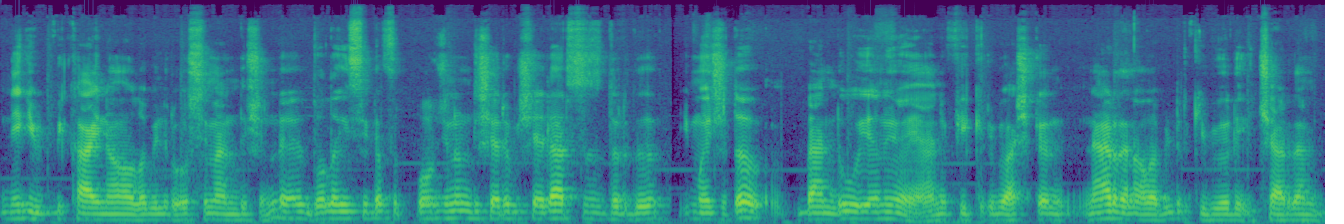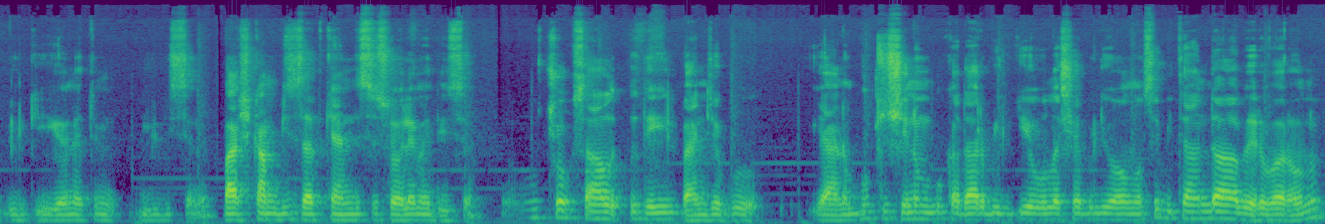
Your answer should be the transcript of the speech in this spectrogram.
ne gibi bir kaynağı olabilir Osimhen dışında. Dolayısıyla futbolcunun dışarı bir şeyler sızdırdığı imajı da bende uyanıyor yani. Fikri başka nereden alabilir ki böyle içeriden bilgiyi, yönetim bilgisini? Başkan bizzat kendisi söylemediyse. Bu çok sağlıklı değil bence bu yani bu kişinin bu kadar bilgiye ulaşabiliyor olması bir tane daha haberi var onun.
